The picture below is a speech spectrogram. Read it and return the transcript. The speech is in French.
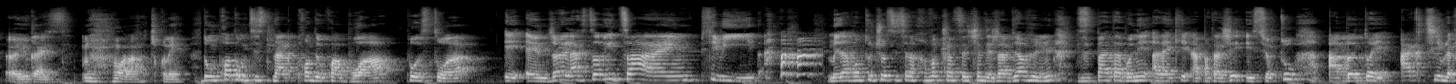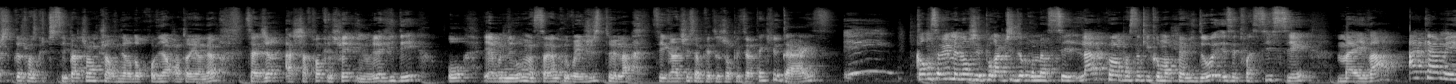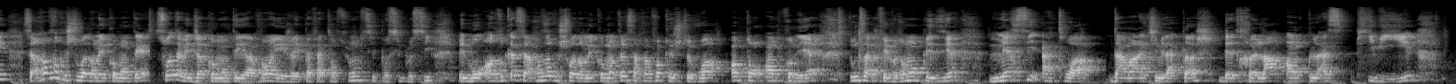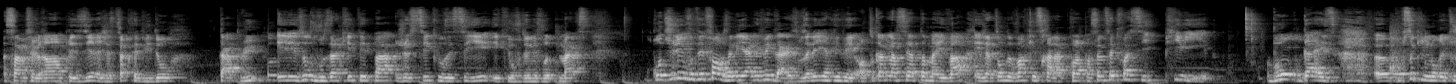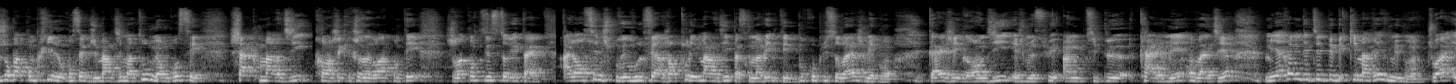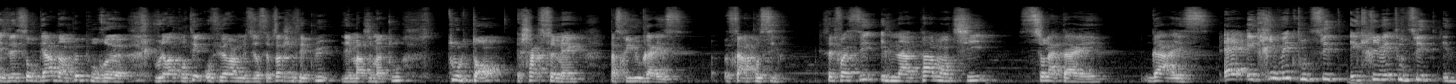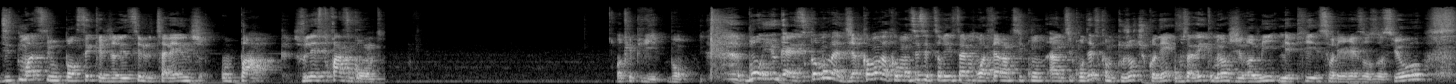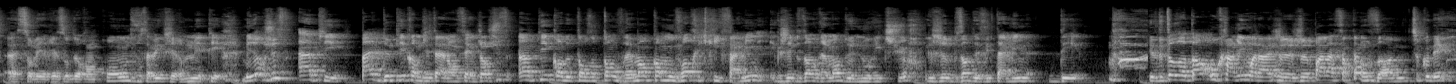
euh, you guys, voilà, tu connais. Donc prends ton petit snack, prends de quoi boire, pose-toi et enjoy la story time, period. Mais avant toute chose, si c'est la première fois que tu es dans cette chaîne, déjà bienvenue. N'hésite pas à t'abonner, à liker, à partager et surtout abonne-toi et active la petite cloche parce que tu sais pertinemment que tu vas revenir donc revenir en temps et en heure. C'est-à-dire à chaque fois que je fais une nouvelle vidéo. Et abonnez-vous à mon Instagram que vous voyez juste là. C'est gratuit, ça me fait toujours plaisir. Thank you guys. Comme vous savez, maintenant j'ai pour habitude de remercier la première personne qui commente ma vidéo et cette fois-ci c'est Maeva Akame. C'est la première fois que je te vois dans mes commentaires. Soit t'avais déjà commenté avant et j'avais pas fait attention, c'est possible aussi. Mais bon, en tout cas, c'est la première fois que je te vois dans mes commentaires, c'est la première fois que je te vois en, ton, en première. Donc ça me fait vraiment plaisir. Merci à toi d'avoir activé la cloche, d'être là en place, period. Ça me fait vraiment plaisir et j'espère que cette vidéo t'a plu. Et les autres, vous inquiétez pas, je sais que vous essayez et que vous donnez votre max. Continuez vos efforts, vous allez y arriver, guys. Vous allez y arriver. En tout cas, merci à Tom Maïva. Et j'attends de voir qui sera la première personne cette fois-ci. Puis, Bon, guys, euh, pour ceux qui n'auraient toujours pas compris le concept du mardi matou, mais en gros, c'est chaque mardi, quand j'ai quelque chose à vous raconter, je raconte une story time. À l'ancienne, je pouvais vous le faire genre tous les mardis parce qu'on avait été beaucoup plus sauvage, mais bon, guys, j'ai grandi et je me suis un petit peu calmé, on va dire. Mais il y a quand même des petites pépites qui m'arrivent, mais bon, tu vois, et je les sauvegarde un peu pour euh, vous les raconter au fur et à mesure. C'est pour ça que je ne fais plus les mardis matou tout le temps, chaque semaine, parce que you guys, c'est impossible. Cette fois-ci, il n'a pas menti sur la taille. Guys, eh, écrivez tout de suite, écrivez tout de suite et dites-moi si vous pensez que j'ai réussi le challenge ou pas. Je vous laisse 3 secondes. Ok, puis bon. Bon, you guys, comment on va dire Comment on va commencer cette story time On va faire un petit, un petit contexte, comme toujours, tu connais. Vous savez que maintenant j'ai remis mes pieds sur les réseaux sociaux, euh, sur les réseaux de rencontres. Vous savez que j'ai remis mes pieds. Mais genre juste un pied, pas deux pieds comme j'étais à l'ancienne. Genre juste un pied quand de temps en temps, vraiment, quand mon ventre écrit famine et que j'ai besoin vraiment de nourriture, et que j'ai besoin de vitamine D. et de temps en temps, au carré, voilà, je parle à certains hommes, tu connais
